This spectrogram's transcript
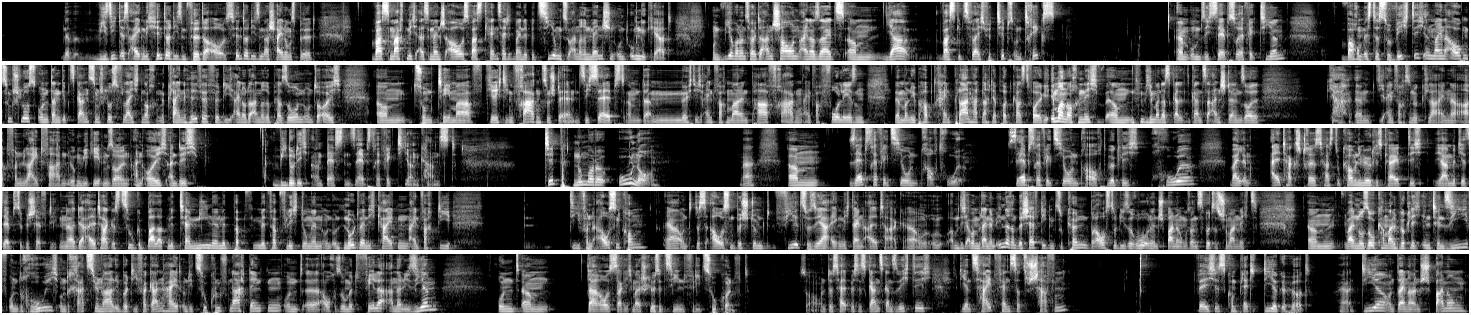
Ne, wie sieht es eigentlich hinter diesem Filter aus, hinter diesem Erscheinungsbild? Was macht mich als Mensch aus, was kennzeichnet meine Beziehung zu anderen Menschen und umgekehrt. Und wir wollen uns heute anschauen, einerseits, ähm, ja, was gibt's vielleicht für Tipps und Tricks, ähm, um sich selbst zu reflektieren warum ist das so wichtig in meinen Augen zum Schluss? Und dann gibt's ganz zum Schluss vielleicht noch eine kleine Hilfe für die ein oder andere Person unter euch ähm, zum Thema die richtigen Fragen zu stellen, sich selbst. Ähm, da möchte ich einfach mal ein paar Fragen einfach vorlesen, wenn man überhaupt keinen Plan hat nach der Podcast-Folge, immer noch nicht, ähm, wie man das Ganze anstellen soll. Ja, ähm, die einfach so eine kleine Art von Leitfaden irgendwie geben sollen an euch, an dich wie du dich am besten selbst reflektieren kannst. Tipp Nummer uno. Ja, ähm, Selbstreflexion braucht Ruhe. Selbstreflexion braucht wirklich Ruhe, weil im Alltagsstress hast du kaum die Möglichkeit, dich ja mit dir selbst zu beschäftigen. Ne? Der Alltag ist zugeballert mit Terminen, mit, mit Verpflichtungen und, und Notwendigkeiten, einfach die, die von außen kommen ja, und das Außen bestimmt viel zu sehr eigentlich deinen Alltag. Ja, um, um dich aber mit deinem Inneren beschäftigen zu können, brauchst du diese Ruhe und Entspannung, sonst wird es schon mal nichts. Ähm, weil nur so kann man wirklich intensiv und ruhig und rational über die Vergangenheit und die Zukunft nachdenken und äh, auch somit Fehler analysieren und ähm, daraus, sage ich mal, Schlüsse ziehen für die Zukunft. So, und deshalb ist es ganz, ganz wichtig, dir ein Zeitfenster zu schaffen, welches komplett dir gehört. Ja, dir und deiner Entspannung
